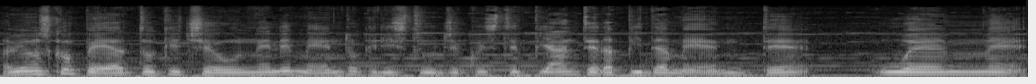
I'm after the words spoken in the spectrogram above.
abbiamo scoperto che c'è un elemento che distrugge queste piante rapidamente, UMB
